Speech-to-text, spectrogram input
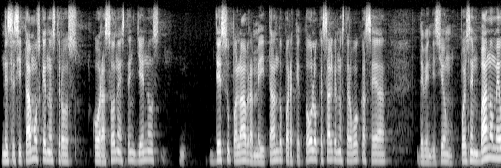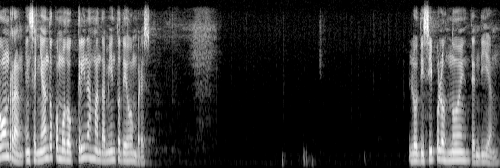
Necesitamos que nuestros corazones estén llenos de su palabra, meditando para que todo lo que salga de nuestra boca sea de bendición. Pues en vano me honran, enseñando como doctrinas mandamientos de hombres. Los discípulos no entendían.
